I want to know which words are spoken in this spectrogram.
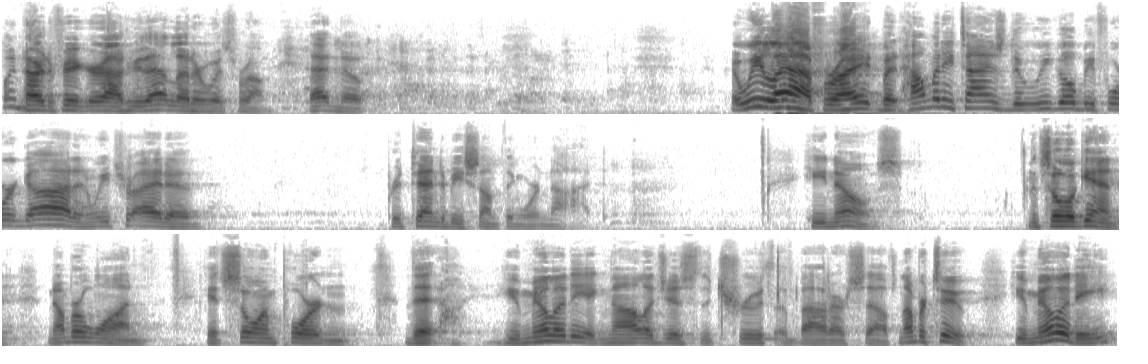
wasn't hard to figure out who that letter was from, that note. We laugh, right? But how many times do we go before God and we try to pretend to be something we're not? He knows. And so, again, number one, it's so important that humility acknowledges the truth about ourselves. Number two, humility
